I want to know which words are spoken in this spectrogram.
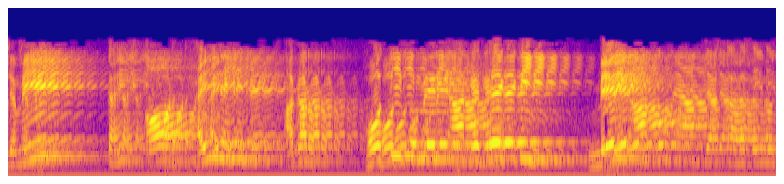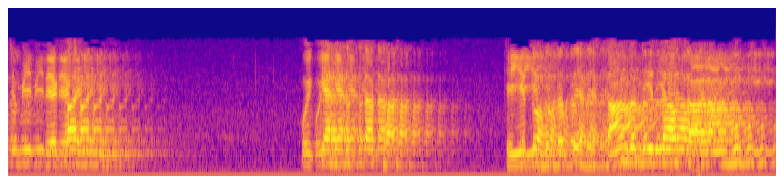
جمیل کہیں اور ہے ہی نہیں۔ اگر ہوتی تو میری آنکھیں دیکھتی، میری آنکھوں میں آپ جیسا حسین و جمیل دیکھا ہی نہیں۔ کوئی کہہ سکتا تھا کہ یہ تو حضرت حسان رضی اللہ تعالیٰ عنہ کی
